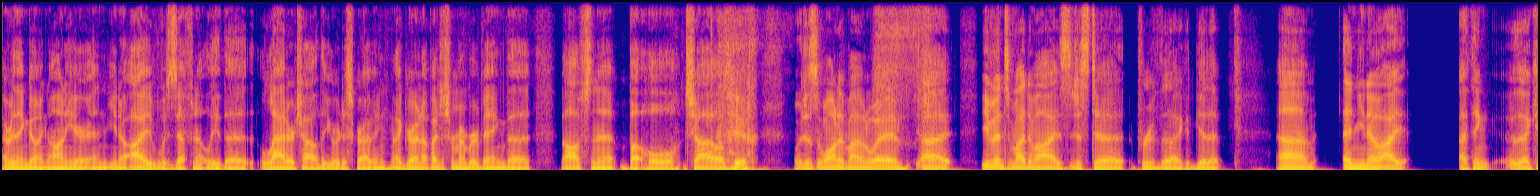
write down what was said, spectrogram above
everything going on here. And, you know, I was definitely the latter child that you were describing. Like growing up, I just remember being the, the obstinate butthole child who just wanted my own way, uh, even to my demise, just to prove that I could get it. Um, and you know, I, I think like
